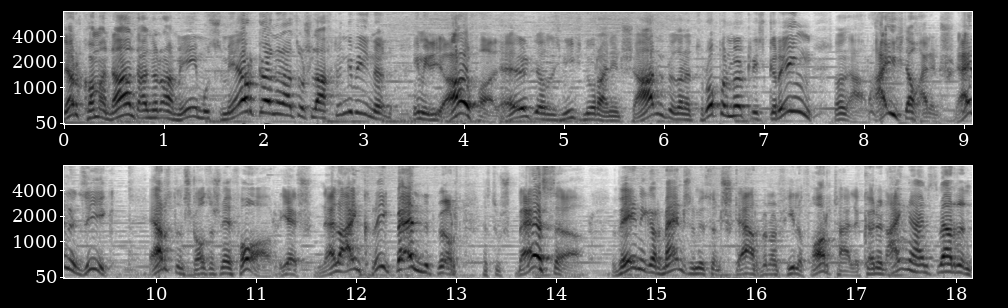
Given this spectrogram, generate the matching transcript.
Der Kommandant einer Armee muss mehr können als Schlachten gewinnen. Im Idealfall hält er sich nicht nur einen Schaden für seine Truppen möglichst gering, sondern erreicht auch einen schnellen Sieg. Erstens stoße schnell vor. Je schneller ein Krieg beendet wird, desto besser. Weniger Menschen müssen sterben und viele Vorteile können eingeheimst werden.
